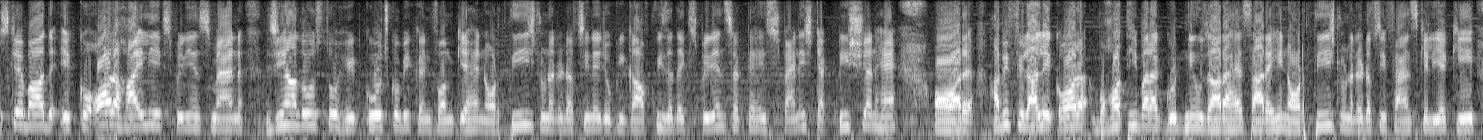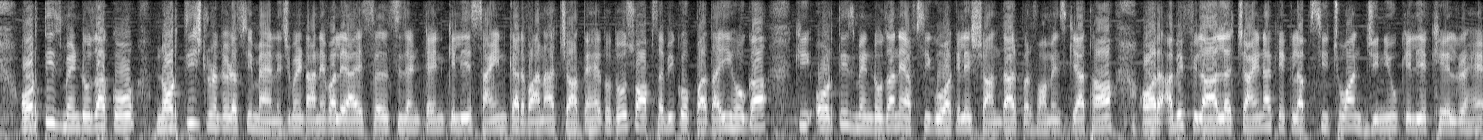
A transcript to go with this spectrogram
उसके बाद एक और हाईली एक्सपीरियंस मैन जी हाँ दोस्तों हेड कोच को भी कंफर्म किया है। नॉर्थ ईस्ट यूनाइटेड एफसी ने जो कि काफ़ी ज़्यादा एक्सपीरियंस रखते हैं। स्पेनिश टेक्टिशियन है और अभी फ़िलहाल एक और बहुत ही बड़ा गुड न्यूज़ आ रहा है सारे ही North East United F fans के लिए कि ऑर्थिस मेंडोजा को North East United F management आने वाले आईएसएल सीज़न टेन के लिए साइन करवाना चाहते हैं। तो दोस्तों, आप सभी को पता ही होगा कि ऑर्थिस मेंडोजा ने एफ़ गोवा के लिए शानदार परफॉर्मेंस किया था और अभी फ़िलहाल चाइना के क्लब सिचुआन जिन्यू के लिए खेल रहे हैं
